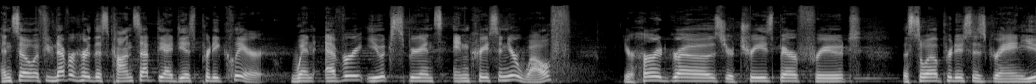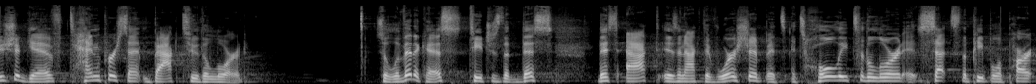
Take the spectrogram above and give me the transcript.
And so if you've never heard this concept, the idea is pretty clear. Whenever you experience increase in your wealth, your herd grows, your trees bear fruit, the soil produces grain, you should give 10% back to the Lord. So Leviticus teaches that this, this act is an act of worship. It's, it's holy to the Lord. It sets the people apart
